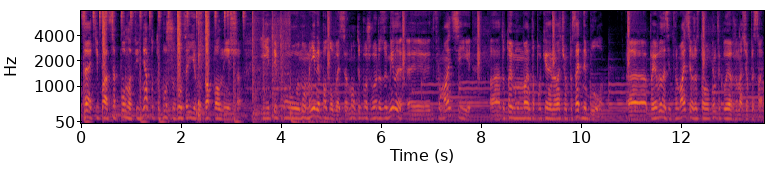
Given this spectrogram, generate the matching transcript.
Це типа це повна фігня, тому що ну це єрунда повніша. І, типу, ну мені не подобається. Ну, типу, ж ви розуміли, е, інформації до того моменту, поки не почав писати, не було. Е, появилася інформація вже з того моменту, коли я вже почав писати.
